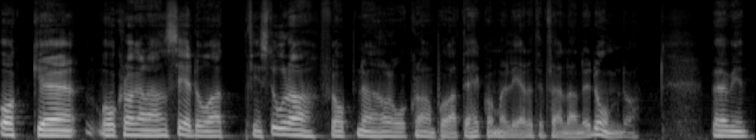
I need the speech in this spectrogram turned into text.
och eh, åklagaren anser då att det finns stora förhoppningar har åklagaren på att det här kommer att leda till fällande dom. Då. Behöver inte,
